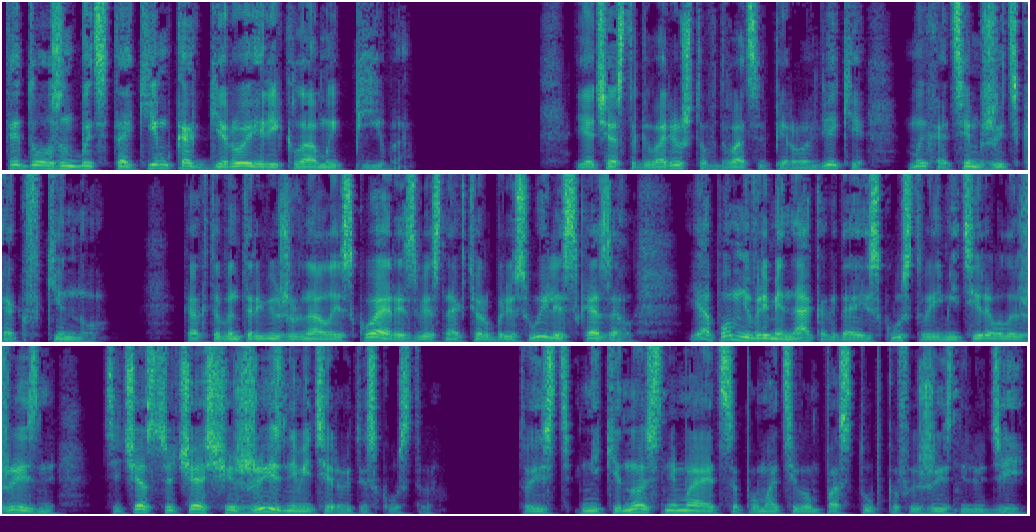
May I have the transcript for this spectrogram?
ты должен быть таким, как герой рекламы пива. Я часто говорю, что в 21 веке мы хотим жить как в кино. Как-то в интервью журнала Esquire известный актер Брюс Уиллис сказал, «Я помню времена, когда искусство имитировало жизнь. Сейчас все чаще жизнь имитирует искусство». То есть не кино снимается по мотивам поступков и жизни людей,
